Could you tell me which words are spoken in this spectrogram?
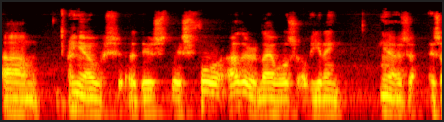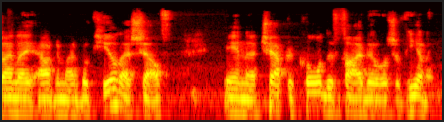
um, you know, there's there's four other levels of healing. You know, as, as I lay out in my book, Heal Thyself, in a chapter called the Five Levels of Healing.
